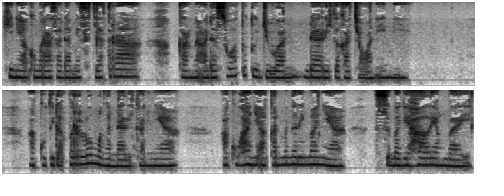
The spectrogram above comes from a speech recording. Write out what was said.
Kini aku merasa damai sejahtera karena ada suatu tujuan dari kekacauan ini. Aku tidak perlu mengendalikannya, aku hanya akan menerimanya sebagai hal yang baik.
